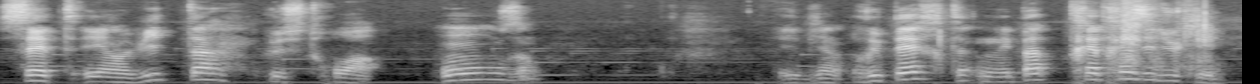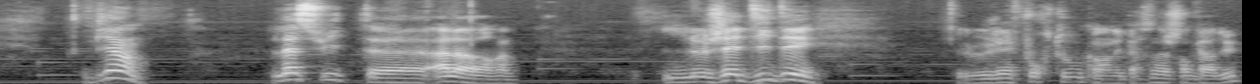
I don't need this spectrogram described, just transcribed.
7 et 1, 8, plus 3, 11. Eh bien, Rupert n'est pas très très éduqué. Bien. La suite, euh, alors, le jet d'idées, le jet fourre-tout quand les personnages sont perdus,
